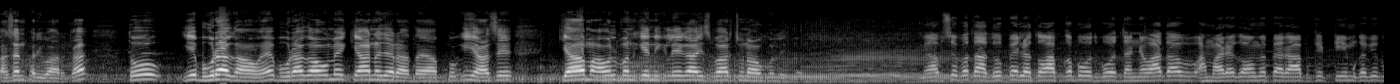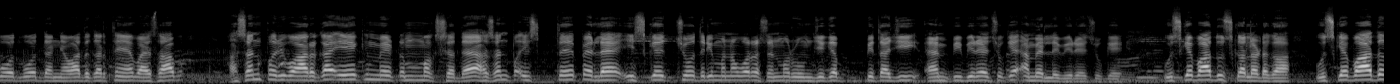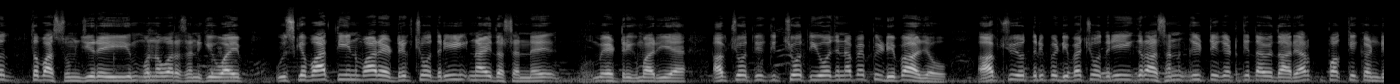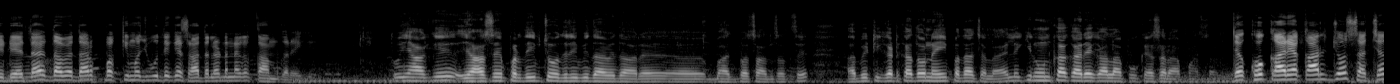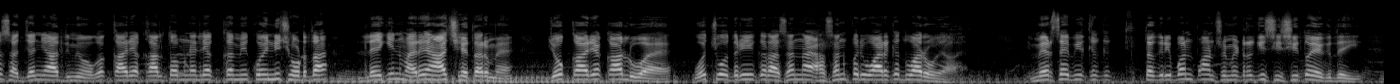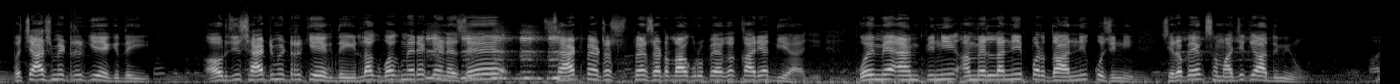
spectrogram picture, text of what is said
हसन परिवार का। तो ये भूरा गाँव है। भूरा गाँव में क्या नज़र आता है आपको कि यहाँ से क्या माहौल बन के निकलेगा इस बार चुनाव को लेकर? मैं आपसे बता दूँ, पहले तो आपका बहुत बहुत धन्यवाद। अब हमारे गाँव में पहले आपकी टीम का भी बहुत बहुत धन्यवाद करते हैं भाई साहब। हसन परिवार का एक मकसद है। हसन इससे पहले इसके चौधरी मनोवर हसन मरूम जी के पिताजी एमपी भी रह चुके एमएलए भी रह चुके। उसके बाद उसका लड़का, उसके बाद तबासुम जी रही मनोवर हसन की वाइफ उसके बाद तीन बार हैट्रिक चौधरी नाइद हसन ने हैट्रिक मारी है। अब चौथी की चौथी योजना पे पीढ़ी पे आ जाओ। आप चौधरी पीढ़ी पे चौधरी राशन की टिकट की दावेदार यार पक्की कैंडिडेट है। दावेदार पक्की मजबूती के साथ लड़ने का काम करेगी। तो यहाँ के यहाँ से प्रदीप चौधरी भी दावेदार है भाजपा सांसद से। अभी टिकट का तो नहीं पता चला है लेकिन उनका कार्यकाल आपको कैसा रहा पाँच साल देखो कार्यकाल जो सच्चा सज्जन आदमी होगा। कार्यकाल तो अपने लिए कमी कोई नहीं छोड़ता। लेकिन हमारे यहाँ क्षेत्र में जो कार्यकाल हुआ है वो चौधरी ग्रासन हसन परिवार के द्वारा होया है। मेरे से भी क- क- तकरीबन 500 मीटर की सीसी तो एक दई 50 मीटर की एक दई और जी 60 मीटर की एक दई लगभग मेरे कहने से साठ पैंसठ पैंसठ लाख रुपए का कार्य दिया है जी। कोई मैं एम पी नहीं एम एल नहीं प्रधान नहीं कुछ नहीं सिर्फ़ एक सामाजिक आदमी हूँ।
